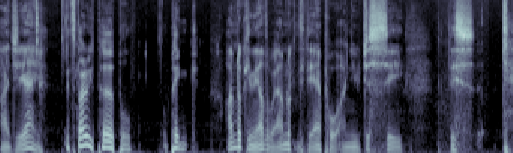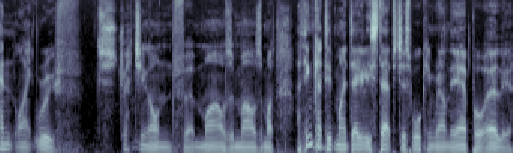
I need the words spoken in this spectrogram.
IGA. It's very purple or pink. I'm looking the other way. I'm looking to the airport, and you just see this tent-like roof stretching on for miles and miles and miles. I think I did my daily steps just walking around the airport earlier.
